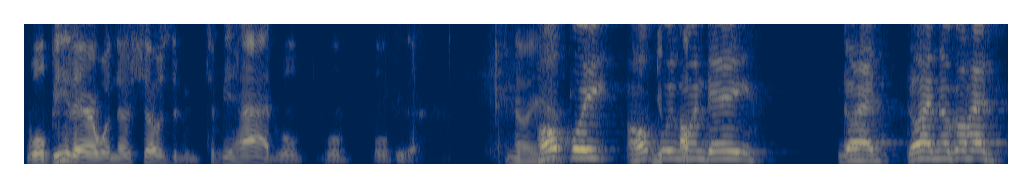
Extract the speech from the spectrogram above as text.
we'll be there when there's shows to be, to be had. We'll we'll we'll be there. Yeah. Hopefully, hopefully You- one day. Go ahead. Go ahead. No, go ahead.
